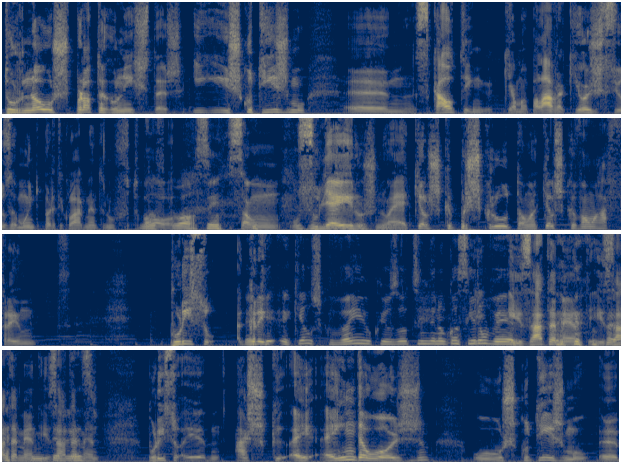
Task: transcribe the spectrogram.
tornou-os protagonistas. E, e escotismo, hum, scouting, que é uma palavra que hoje se usa muito, particularmente no futebol, no futebol são os olheiros, não é? Aqueles que prescrutam, aqueles que vão à frente. Por isso, Aqueles que veem o que os outros ainda não conseguiram ver. Exatamente, exatamente, exatamente. Por isso, eh, acho que ainda hoje o escutismo eh,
